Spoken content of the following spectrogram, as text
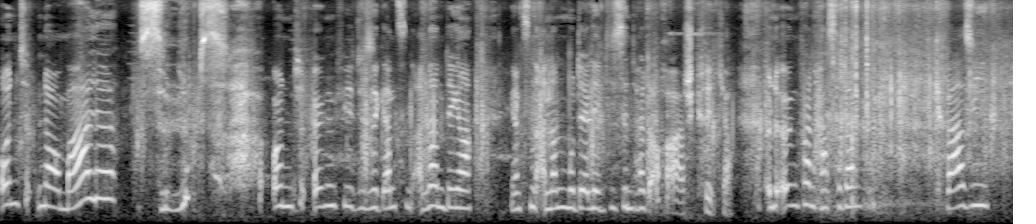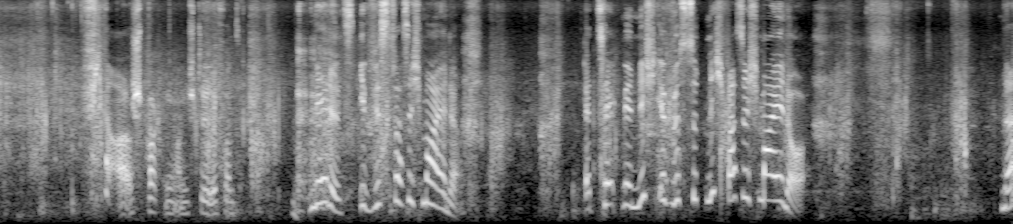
Und normale Slips und irgendwie diese ganzen anderen Dinger, die ganzen anderen Modelle, die sind halt auch Arschkriecher. Und irgendwann hast du dann quasi vier Arschbacken anstelle von. Mädels, ihr wisst, was ich meine. Erzählt mir nicht, ihr wüsstet nicht, was ich meine. Ne?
